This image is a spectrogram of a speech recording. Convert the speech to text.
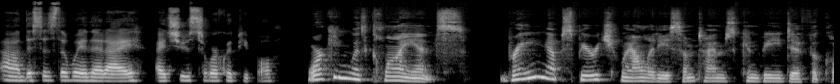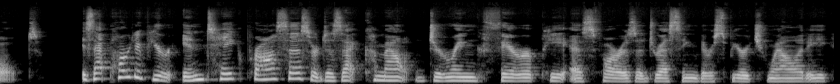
uh, this is the way that I, I choose to work with people. Working with clients, bringing up spirituality sometimes can be difficult. Is that part of your intake process, or does that come out during therapy as far as addressing their spirituality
